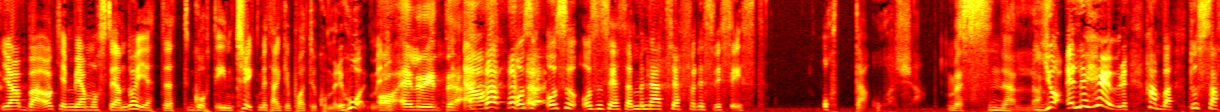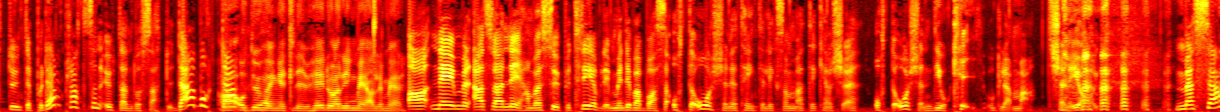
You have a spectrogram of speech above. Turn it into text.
Jag bara, okej men jag måste ändå ha gett ett gott intryck med tanke på att du kommer ihåg mig. ja, eller inte. Ja, och, så, och, så, och så säger jag så här, men när träffades vi sist? Åtta år sedan. Men snälla. Ja eller hur? Han bara, då satt du inte på den platsen utan då satt du där borta. Ja, och du har inget liv, hej då, ring mig aldrig mer. Ja, nej men alltså nej han var supertrevlig men det var bara så åtta år sedan. Jag tänkte liksom att det kanske, åtta år sedan, det är okej att glömma, känner jag. men sen,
